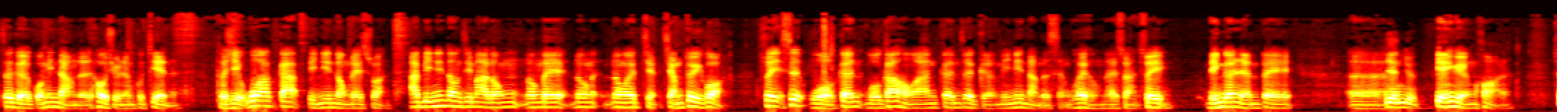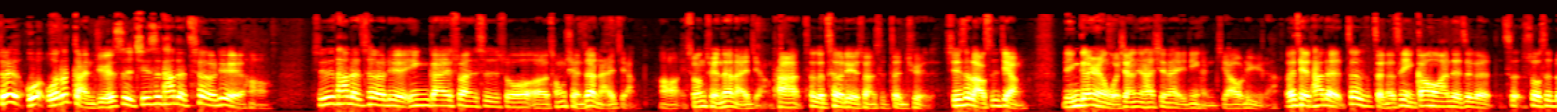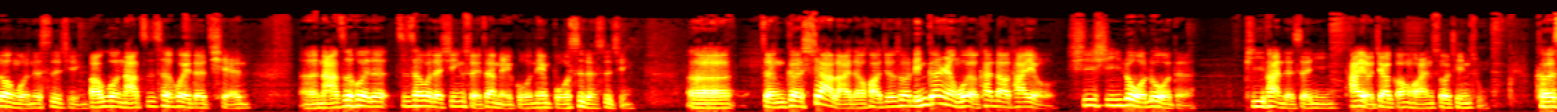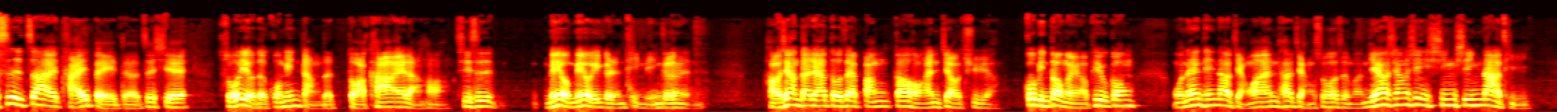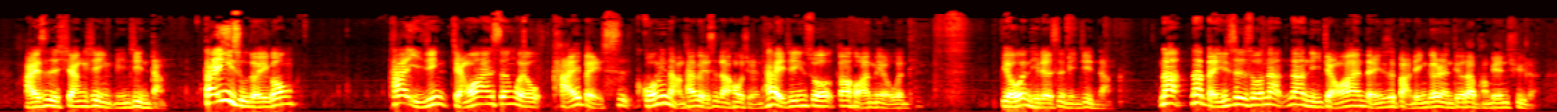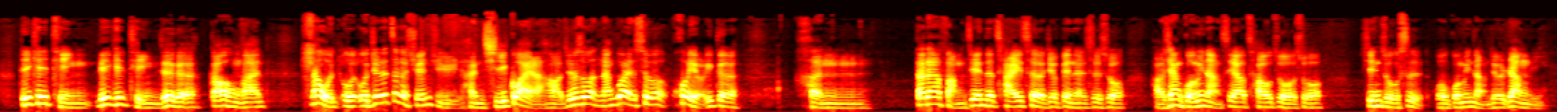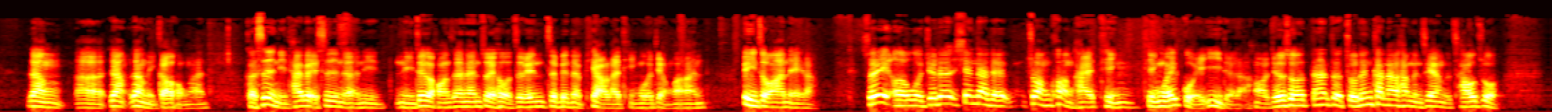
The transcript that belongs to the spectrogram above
这个国民党的候选人不见了，就是我跟民进党在算，啊，民进党起码拢拢在拢在拢在讲讲对过，所以是我跟我高鸿安跟这个民进党的沈惠宏在算，所以林根人被呃边缘边缘化了。所以我我的感觉是，其实他的策略哈，其实他的策略应该算是说，呃，从选战来讲啊，从选战来讲，他这个策略算是正确的。其实老实讲，林根人，我相信他现在一定很焦虑了，而且他的这整个事情，高鸿安的这个硕硕士论文的事情，包括拿资策会的钱，呃，拿资会的资策会的薪水，在美国念博士的事情，呃，整个下来的话，就是说林根人，我有看到他有稀稀落落的。批判的声音，他有叫高鸿安说清楚，可是，在台北的这些所有的国民党的大咖啦哈，其实没有没有一个人挺林根人，好像大家都在帮高鸿安叫屈啊。郭炳栋哎啊，譬如说，我那天听到蒋万安他讲说什么，你要相信新兴那提，还是相信民进党？他艺术的义工，他已经蒋万安身为台北市国民党台北市长候选人，他已经说高鸿安没有问题。有问题的是民进党，那那等于是说，那那你蒋万安等于是把林根人丢到旁边去了，你可以挺，你可以挺这个高鸿安，那我我我觉得这个选举很奇怪啊哈，就是说难怪说会有一个很大家坊间的猜测，就变成是说，好像国民党是要操作说新竹市，我国民党就让你让呃让让你高鸿安，可是你台北市呢，你你这个黄珊珊最后这边这边的票来挺我蒋万安，并州安内了。所以呃，我觉得现在的状况还挺挺为诡异的啦，哈，就是说，但是昨天看到他们这样的操作，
